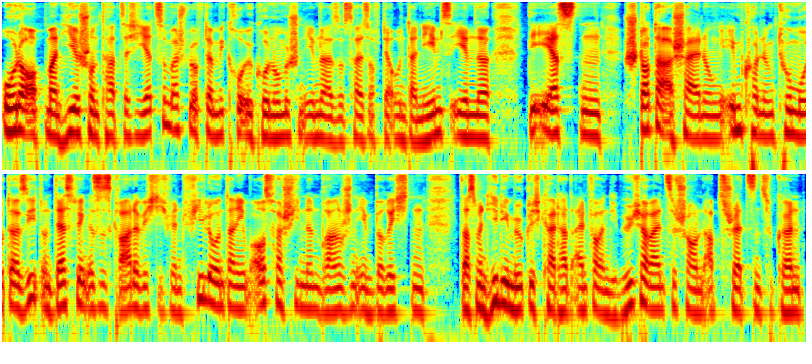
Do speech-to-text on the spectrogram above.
oder ob man hier schon tatsächlich jetzt zum Beispiel auf der mikroökonomischen Ebene, also das heißt auf der Unternehmensebene, die ersten Stottererscheinungen im Konjunkturmotor sieht. Und deswegen ist es gerade wichtig, wenn viele Unternehmen aus verschiedenen Branchen eben berichten, dass man hier die Möglichkeit hat, einfach in die Bücher reinzuschauen und abschätzen zu können,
